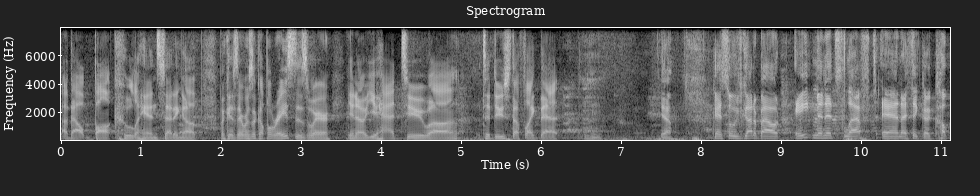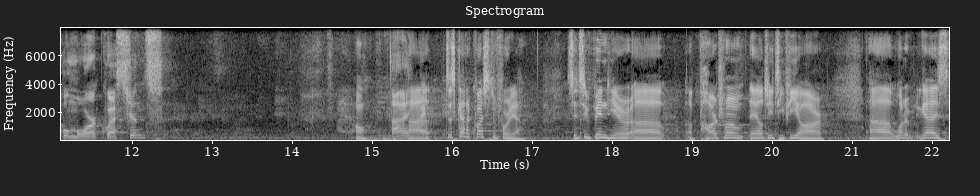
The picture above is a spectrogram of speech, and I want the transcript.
about bonk Houlihan setting up because there was a couple races where you know you had to uh, to do stuff like that. Yeah. Okay, so we've got about eight minutes left, and I think a couple more questions. Oh, Hi. Uh, just got a question for you. Since you've been here, uh, apart from ALTTPR, uh, what have you guys,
